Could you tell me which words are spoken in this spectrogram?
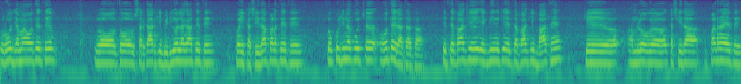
रोज़ जमा होते थे, वो तो सरकार की वीडियो लगाते थे, कोई कसीदा पढ़ते थे तो कुछ ना कुछ होते रहता था। इत्तेफाक एक दिन के इत्तेफाक की बात है कि हम लोग कसीदा पढ़ रहे थे।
